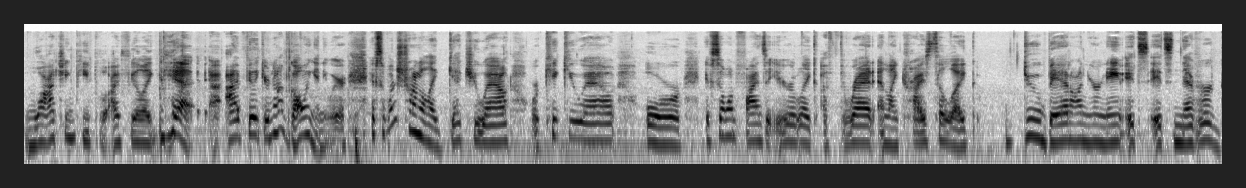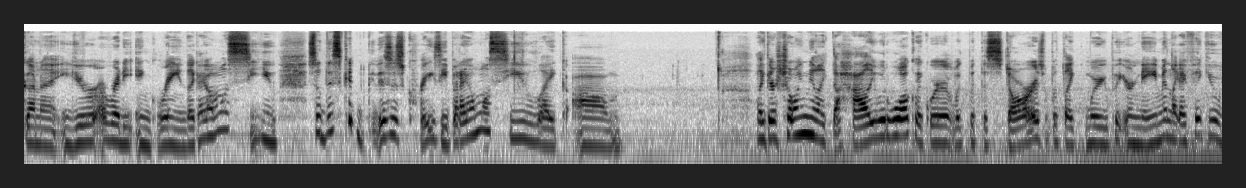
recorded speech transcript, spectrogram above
watching people. I feel like, yeah, I feel like you're not going anywhere. If someone's trying to like get you out or kick you out, or if someone finds that you're like a threat and like tries to like do bad on your name it's it's never gonna you're already ingrained like i almost see you so this could this is crazy but i almost see you like um like they're showing me like the Hollywood walk, like where like with the stars, with like where you put your name in. Like I feel like you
